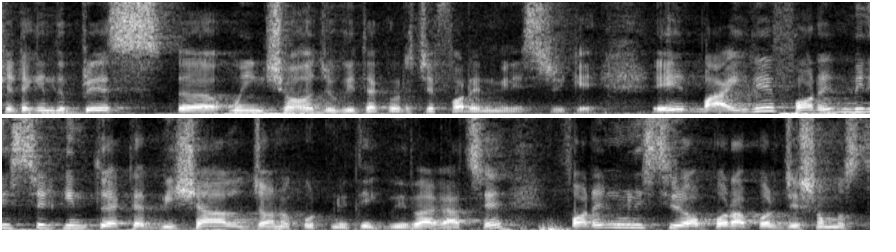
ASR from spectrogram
সেটা কিন্তু প্রেস উইং সহযোগিতা করেছে ফরেন মিনিস্ট্রিকে এর বাইরে ফরেন মিনিস্ট্রির কিন্তু একটা বিশাল জনকূটনীতিক বিভাগ আছে। ফরেন মিনিস্ট্রির অপরাপর যে সমস্ত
